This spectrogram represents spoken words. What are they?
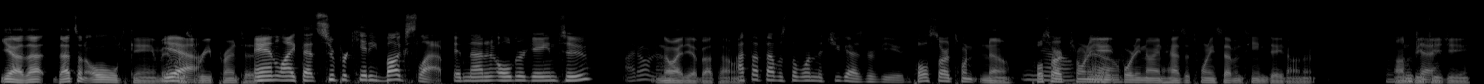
yeah, that that's an old game. It Yeah. was reprinted. And like that Super Kitty Bug Slap. Isn't that an older game too? I don't know. no idea about that one. I thought that was the one that you guys reviewed. Pulsar 20 no. No. Pulsar 2849 has a 2017 date on it on Okay. BGG.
